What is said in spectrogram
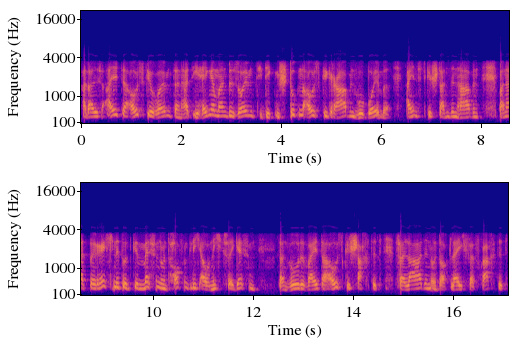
Hat alles Alte ausgeräumt, dann hat die Hängemann besäumt, die dicken Stubben ausgegraben, wo Bäume einst gestanden haben. Man hat berechnet und gemessen und hoffentlich auch nichts vergessen. Dann wurde weiter ausgeschachtet, verladen und auch gleich verfrachtet.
